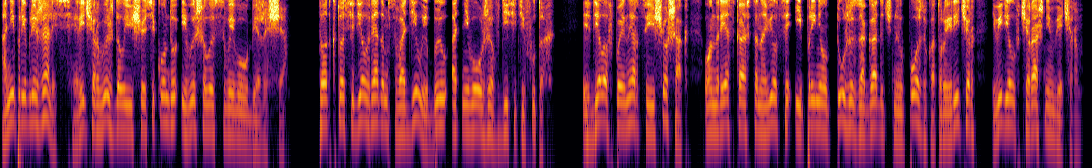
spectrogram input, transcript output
Они приближались. Ричард выждал еще секунду и вышел из своего убежища. Тот, кто сидел рядом с водилой, был от него уже в десяти футах. Сделав по инерции еще шаг, он резко остановился и принял ту же загадочную позу, которую Ричард видел вчерашним вечером.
